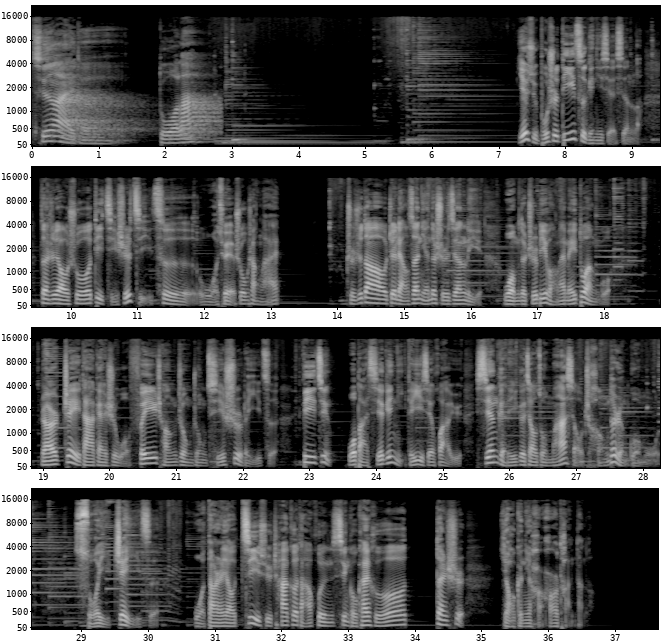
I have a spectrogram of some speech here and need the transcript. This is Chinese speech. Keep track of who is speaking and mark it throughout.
Speaker 1: 亲爱的多拉，也许不是第一次给你写信了，但是要说第几十几次，我却也说不上来。只知道这两三年的时间里，我们的纸笔往来没断过。然而，这大概是我非常郑重其事的一次，毕竟我把写给你的一些话语，先给了一个叫做马小成的人过目了。所以这一次，我当然要继续插科打诨、信口开河，但是要跟你好好谈谈了，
